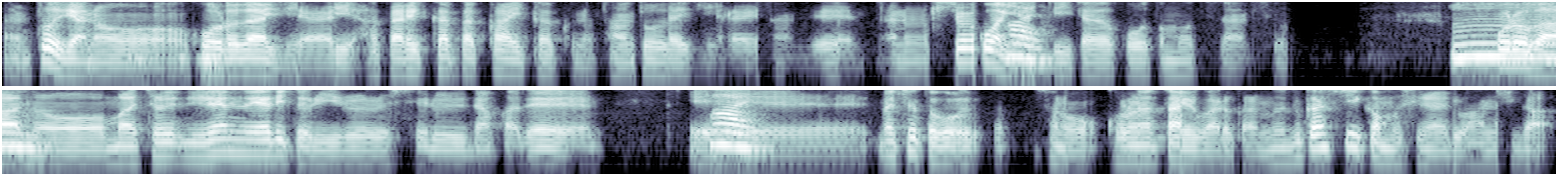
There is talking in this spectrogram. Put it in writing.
あの当時あの、厚労大臣やり、働き方改革の担当大臣やられてたんで、あの基調講演やっていただこうと思ってたんですよ。とところが、あ、のまあ、ちょ事前のやり取りいろいろしてる中で、えーはい。まあ、ちょっとそのコロナ対応があるから難しいかもしれないという話が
